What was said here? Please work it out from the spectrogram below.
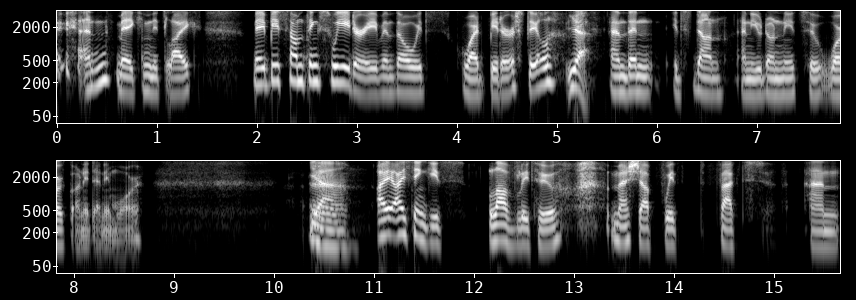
and making it like maybe something sweeter, even though it's quite bitter still. Yeah. And then it's done, and you don't need to work on it anymore. Yeah, um, I, I think it's lovely to mash up with facts and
